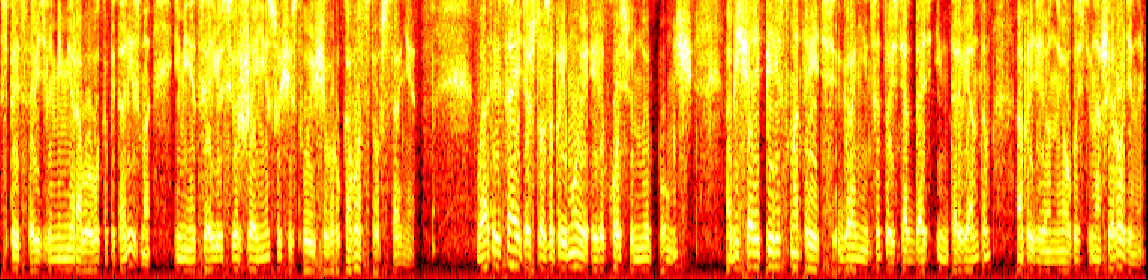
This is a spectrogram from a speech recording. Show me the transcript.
с представителями мирового капитализма, имея целью свержения существующего руководства в стране. Вы отрицаете, что за прямую или косвенную помощь обещали пересмотреть границы, то есть отдать интервентам определенные области нашей Родины.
